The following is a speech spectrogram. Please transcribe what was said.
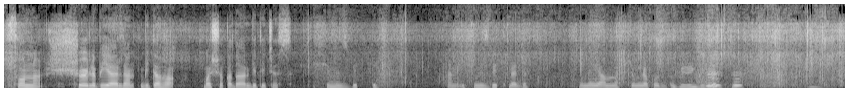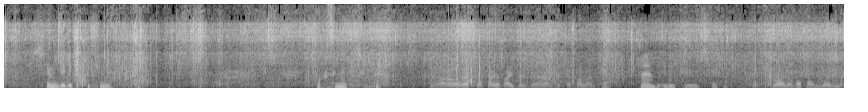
Sonra şöyle bir yerden bir daha başa kadar gideceğiz. İşimiz bitti. Yani işimiz bitmedi. Yine yanlış cümle kurdum. Birinci gözlü. Şimdilik işimiz bitti. Çok sinek çıktı. Arabada çapayı kaydırdı herhalde çapalarken. Ben elektriği istedim. Şu arada pancar yok.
